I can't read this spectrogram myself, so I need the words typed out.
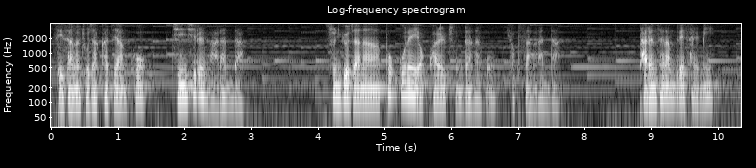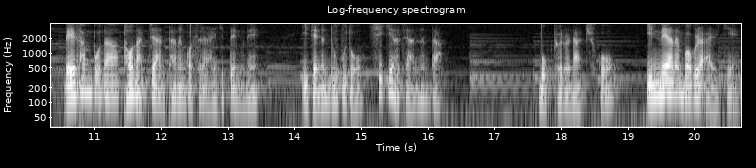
세상을 조작하지 않고 진실을 말한다. 순교자나 폭군의 역할을 중단하고 협상을 한다. 다른 사람들의 삶이 내 삶보다 더 낫지 않다는 것을 알기 때문에 이제는 누구도 시기하지 않는다. 목표를 낮추고 인내하는 법을 알기에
